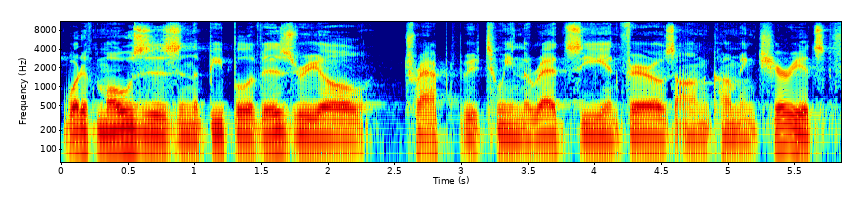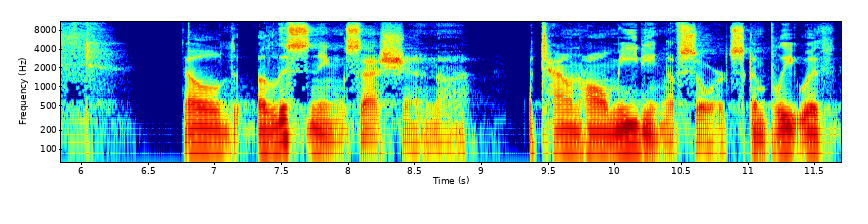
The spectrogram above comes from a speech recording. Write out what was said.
What if Moses and the people of Israel, trapped between the Red Sea and Pharaoh's oncoming chariots, held a listening session, a, a town hall meeting of sorts, complete with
